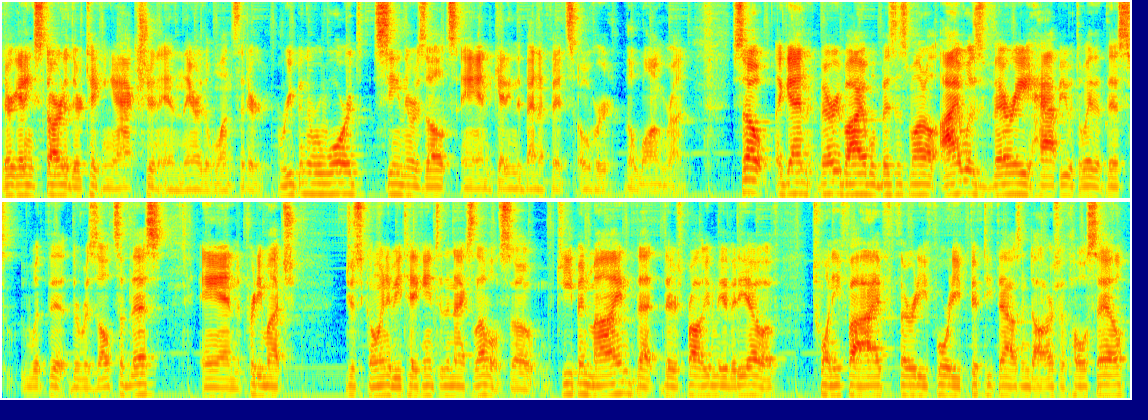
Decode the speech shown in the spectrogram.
they're getting started, they're taking action, and they're the ones that are reaping the rewards, seeing the results, and getting the benefits over the long run. So again, very viable business model. I was very happy with the way that this, with the, the results of this and pretty much just going to be taking it to the next level. So keep in mind that there's probably gonna be a video of 25, 30, 40, $50,000 with wholesale.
